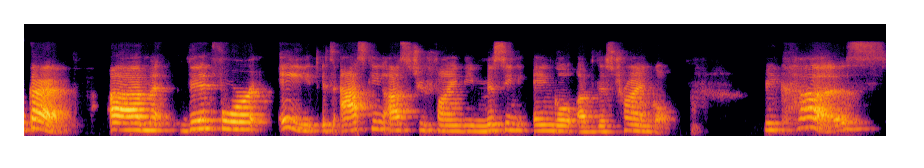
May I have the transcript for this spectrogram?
Okay. Um, then for eight, it's asking us to find the missing angle of this triangle. Because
